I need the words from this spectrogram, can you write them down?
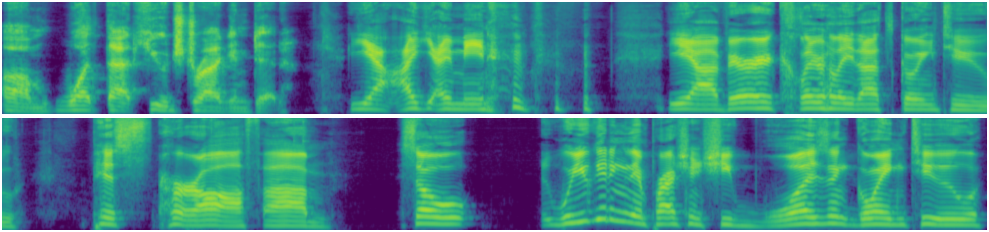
um what that huge dragon did. Yeah, I I mean Yeah, very clearly that's going to piss her off. Um so were you getting the impression she wasn't going to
